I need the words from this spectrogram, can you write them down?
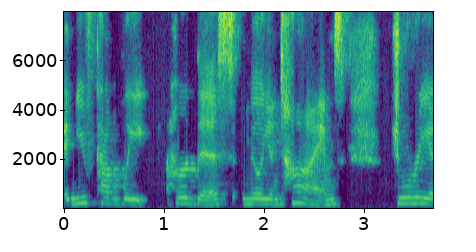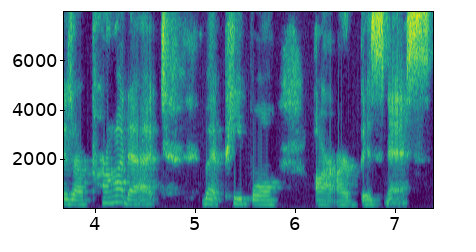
and you've probably heard this a million times jewelry is our product but people are our business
